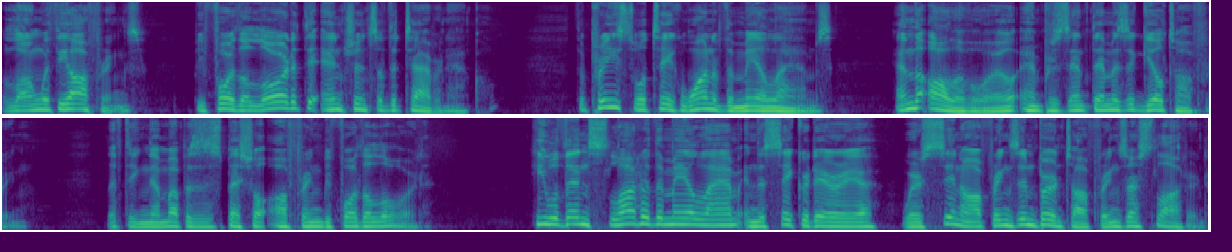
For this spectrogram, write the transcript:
along with the offerings, before the Lord at the entrance of the tabernacle. The priest will take one of the male lambs and the olive oil and present them as a guilt offering, lifting them up as a special offering before the Lord. He will then slaughter the male lamb in the sacred area where sin offerings and burnt offerings are slaughtered.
